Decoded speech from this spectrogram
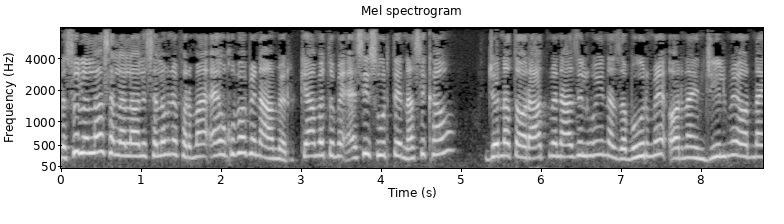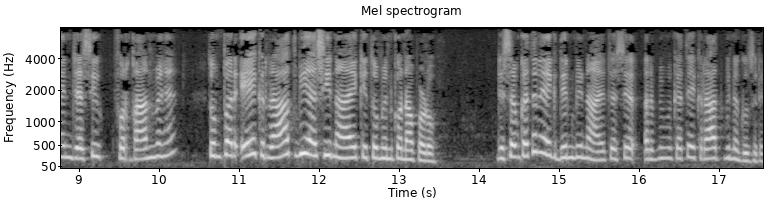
رسول اللہ صلی اللہ علیہ وسلم نے فرمایا، اے اقبا بن عامر، کیا میں تمہیں ایسی صورتیں نہ سکھاؤں؟ جو نہ تورات میں نازل ہوئی، نہ زبور میں اور نہ انجیل میں اور نہ ان جیسی فرقان میں ہے تم پر ایک رات بھی ایسی نہ آئے کہ تم ان کو نہ پڑھو۔ جسے ہم کہتے نا، ایک دن بھی نہ آئے جیسے عربی میں کہتے ایک رات بھی نہ گزرے۔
